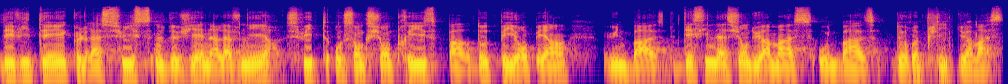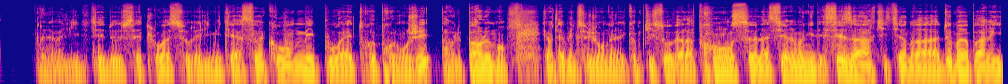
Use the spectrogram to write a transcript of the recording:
d'éviter que la Suisse ne devienne à l'avenir, suite aux sanctions prises par d'autres pays européens, une base de destination du Hamas ou une base de repli du Hamas. La validité de cette loi serait limitée à 5 ans, mais pourrait être prolongée par le Parlement. Et on termine ce journal avec un petit saut vers la France. La cérémonie des Césars qui tiendra demain à Paris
